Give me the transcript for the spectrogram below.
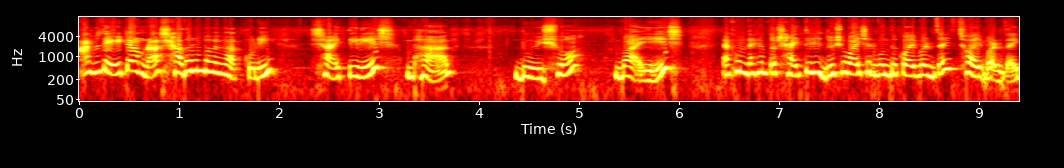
আর যদি এইটা আমরা সাধারণভাবে ভাগ করি সাঁত্রিশ ভাগ দুইশো বাইশ। এখন দেখেন তো সাঁত্রিশ দুশো বাইশের মধ্যে কয়বার যায় ছয়বার যায়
